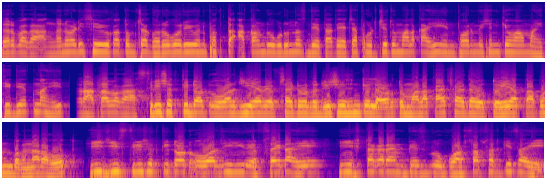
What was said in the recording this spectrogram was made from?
तर बघा अंगणवाडी सेविका तुमच्या घरोघरी येऊन फक्त अकाउंट उघडूनच देतात. याच्या पुढची तुम्हाला काही इन्फॉर्मेशन किंवा माहिती देत नाहीत तर आता बघा स्त्री शक्ती डॉट ओ आर जी या वेबसाईटवर रजिस्ट्रेशन केल्यावर तुम्हाला काय फायदा होतो हे आता आपण बघणार आहोत. ही जी Stree Shakti dot O R G ही वेबसाईट आहे ही इंस्टाग्राम फेसबुक व्हॉट्सअप सारखीच आहे.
